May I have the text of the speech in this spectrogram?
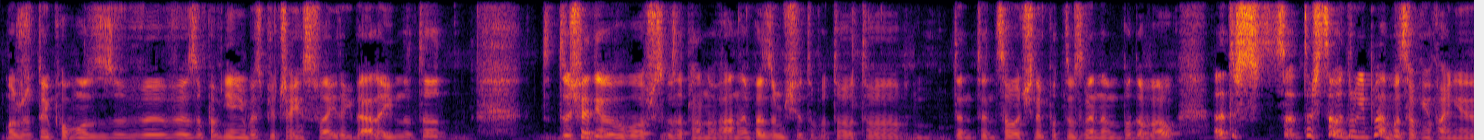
może tutaj pomóc w, w zapewnieniu bezpieczeństwa i tak dalej, no to, to świetnie było wszystko zaplanowane, bardzo mi się to, to, to ten, ten cały odcinek pod tym względem podobał, ale też, też cały drugi plan był całkiem fajnie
